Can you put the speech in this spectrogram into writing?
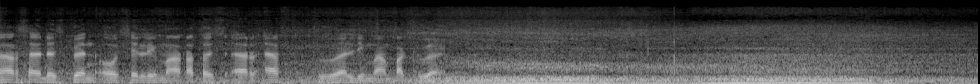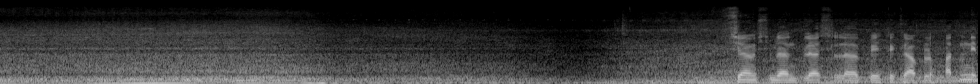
Mercedes-Benz OC 500 RF 2542 jam 19 lebih 34 menit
